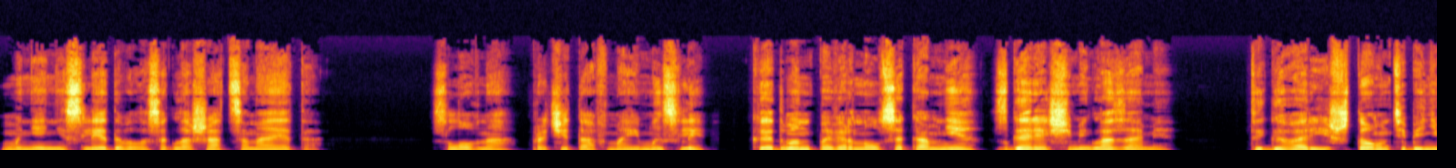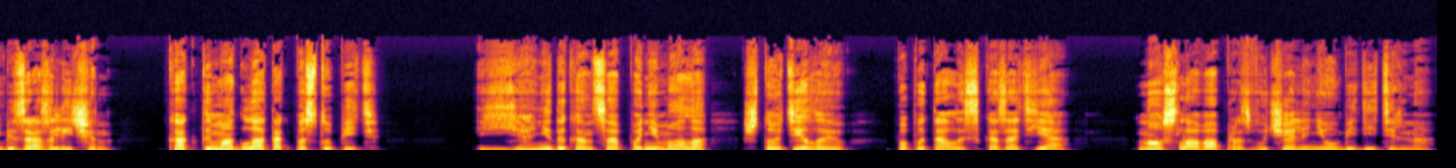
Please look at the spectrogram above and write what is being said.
Мне не следовало соглашаться на это. Словно прочитав мои мысли, Кэдман повернулся ко мне с горящими глазами. «Ты говоришь, что он тебе не безразличен. Как ты могла так поступить?» «Я не до конца понимала, что делаю», — попыталась сказать я, но слова прозвучали неубедительно.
